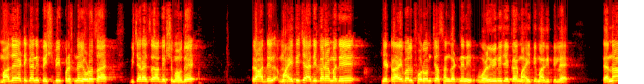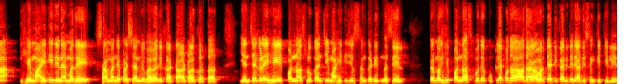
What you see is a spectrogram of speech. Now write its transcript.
माझा या ठिकाणी स्पेसिफिक प्रश्न एवढंच आहे विचारायचा अध्यक्ष महोदय. तर माहितीच्या अधिकारामध्ये हे ट्रायबल फोरमच्या संघटनेने वळवीने जे काही माहिती मागितलेली आहे त्यांना हे माहिती देण्यामध्ये सामान्य प्रशासन विभागाधिकार का टाळाटाळ करतात. यांच्याकडे हे पन्नास लोकांची माहिती जर संघटित नसेल तर मग ही पन्नास पदे कुठल्या पदा आधारावर त्या ठिकाणी त्यांनी अधिसंख्य केलीत?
